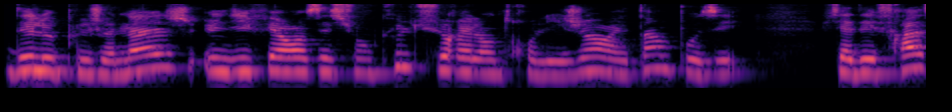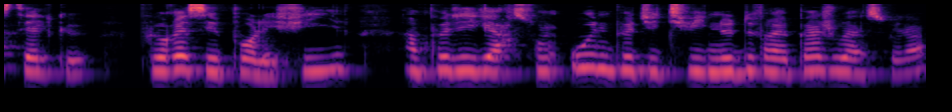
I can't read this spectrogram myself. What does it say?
Dès le plus jeune âge, une différenciation culturelle entre les genres est imposée via des phrases telles que pleurer c'est pour les filles, un petit garçon ou une petite fille ne devrait pas jouer à cela,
